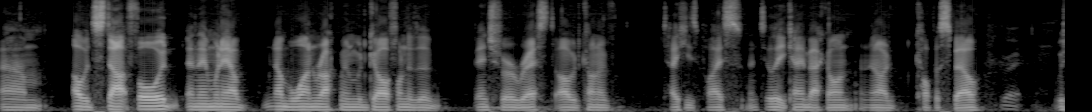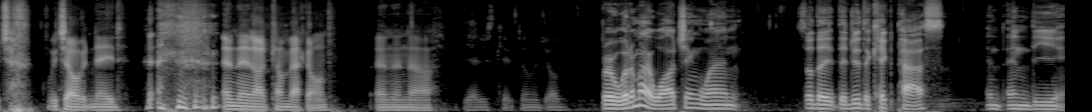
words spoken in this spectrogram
um, I would start forward, and then when our number one ruckman would go off onto the bench for a rest, I would kind of take his place until he came back on, and then I'd cop a spell, Right. which which I would need, and then I'd come back on, and then uh, yeah, just keep doing the job. Bro, what am I watching when? So they, they do the kick pass in, in the,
